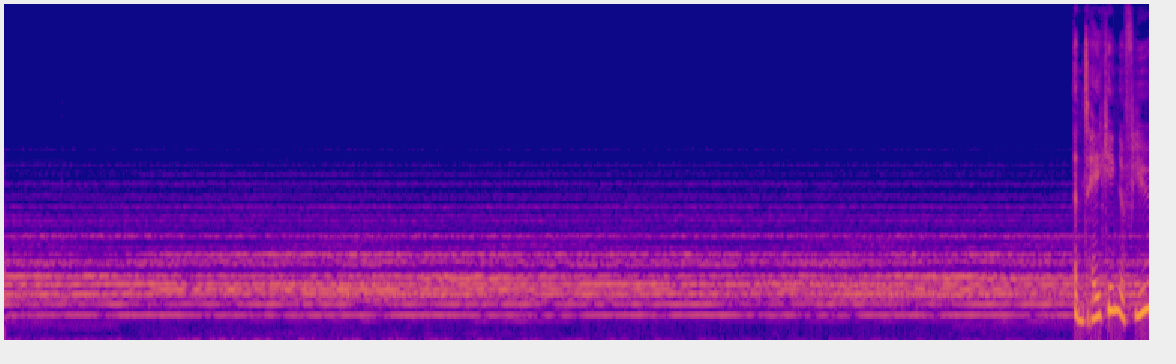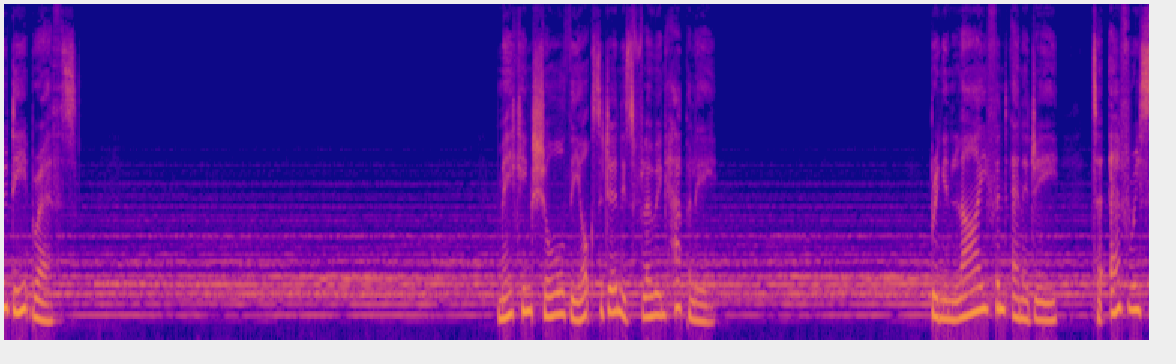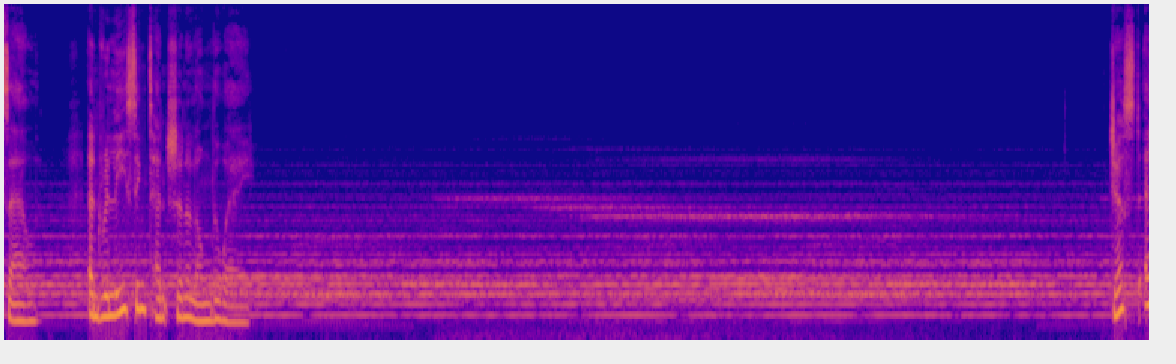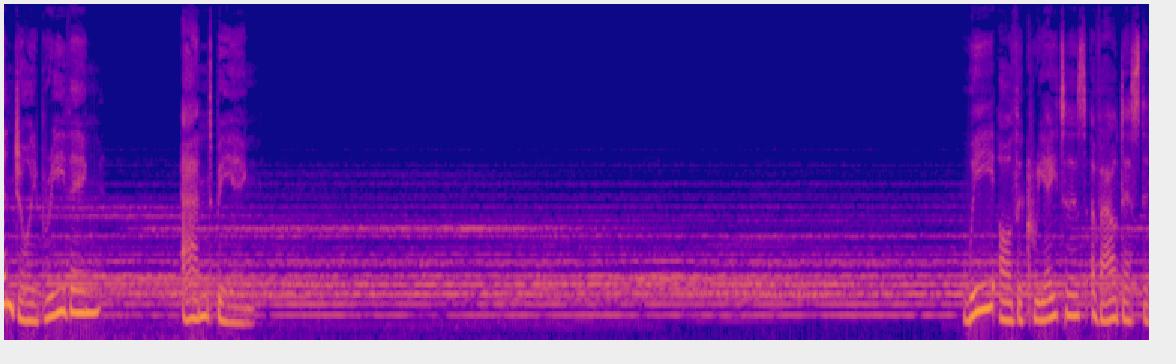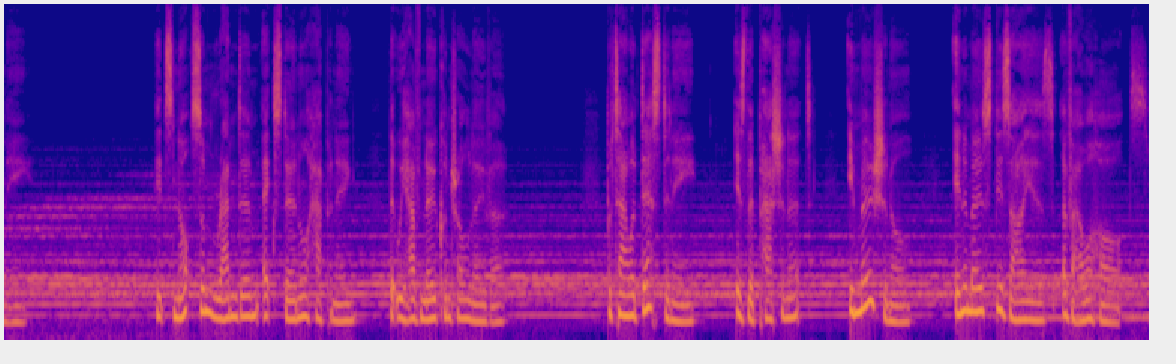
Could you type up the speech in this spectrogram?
And taking a few deep breaths. Making sure the oxygen is flowing happily bringing life and energy to every cell and releasing tension along the way. Just enjoy breathing and being. We are the creators of our destiny. It's not some random external happening that we have no control over. But our destiny is the passionate, emotional, innermost desires of our hearts.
